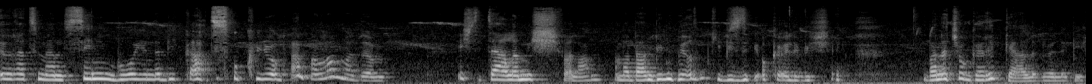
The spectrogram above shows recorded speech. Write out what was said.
öğretmen senin boyunda bir kağıt sokuyor ben anlamadım. İşte terlemiş falan ama ben bilmiyordum ki bizde yok öyle bir şey. Bana çok garip geldi böyle bir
